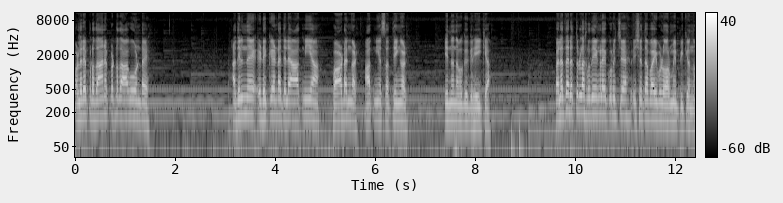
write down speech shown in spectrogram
വളരെ പ്രധാനപ്പെട്ടതാകൊണ്ട് അതിൽ നിന്ന് എടുക്കേണ്ട ചില ആത്മീയ പാഠങ്ങൾ ആത്മീയ സത്യങ്ങൾ ഇന്ന് നമുക്ക് ഗ്രഹിക്കാം. പലതരത്തിലുള്ള ഹൃദയങ്ങളെക്കുറിച്ച് വിശുദ്ധ ബൈബിൾ ഓർമ്മിപ്പിക്കുന്നു.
